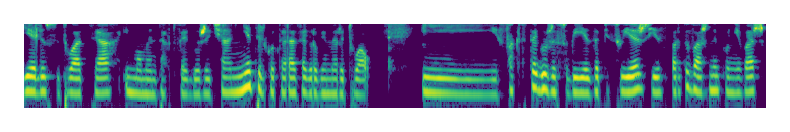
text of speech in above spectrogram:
wielu sytuacjach i momentach Twojego życia, nie tylko teraz, jak robimy rytuał. I fakt tego, że sobie je zapisujesz, jest bardzo ważny, ponieważ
